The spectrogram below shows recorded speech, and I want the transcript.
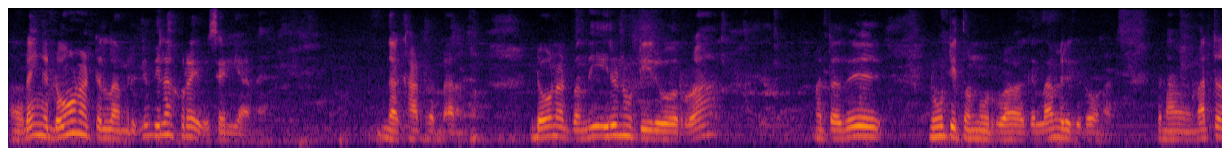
அதோட இங்கே டோனட் எல்லாம் இருக்குது விலை குறைவு சரியான. இந்த காட்டுற பாருங்க. டோனட் வந்து இருநூற்றி இருபது ரூபா. மற்றது நூற்றி தொண்ணூறுரூவாக்கு எல்லாம் இருக்குது டோனட் இப்போ நாங்கள் மற்ற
